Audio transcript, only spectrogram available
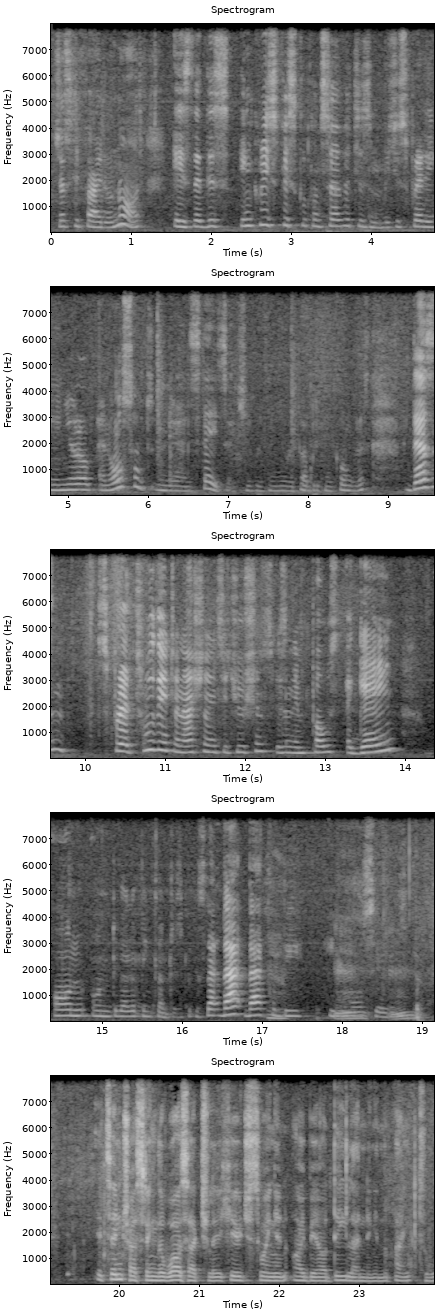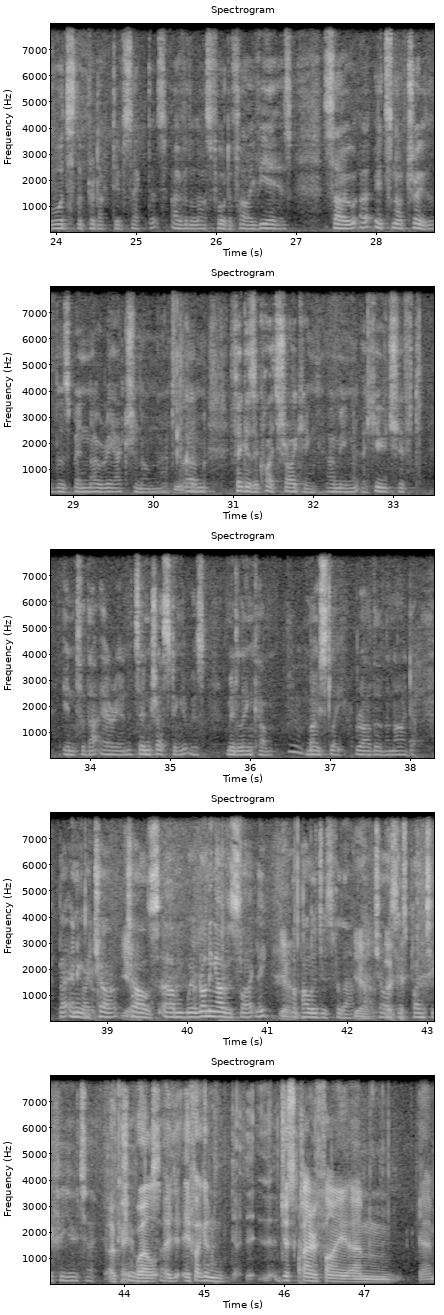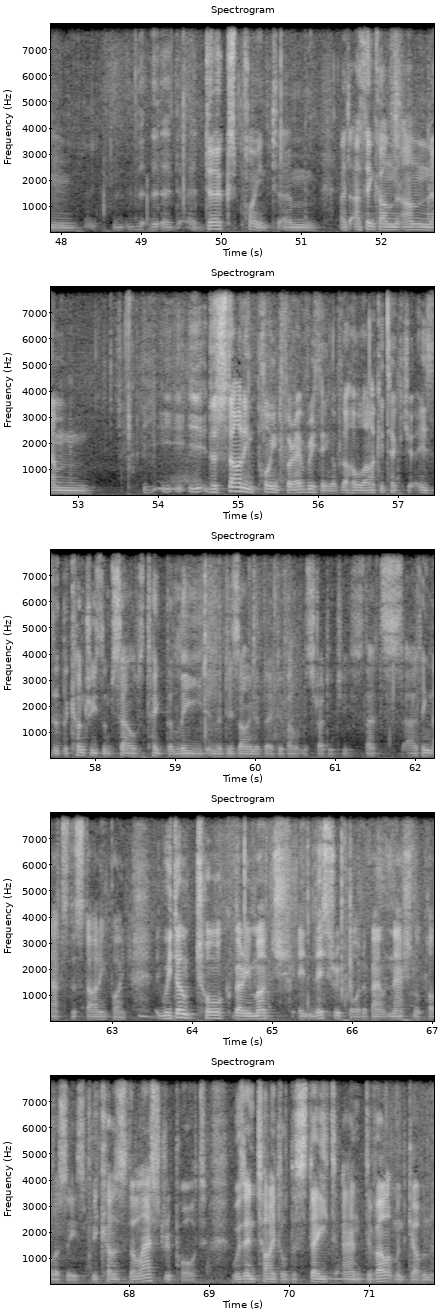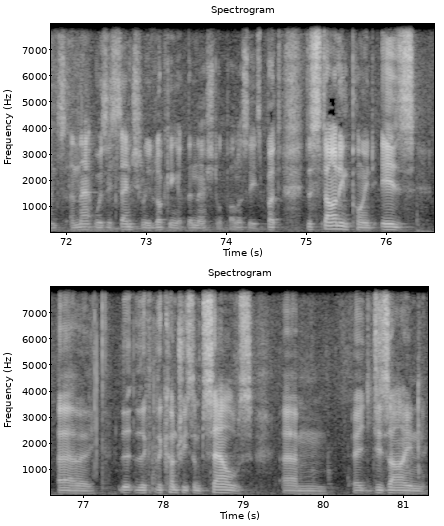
justified or not, is that this increased fiscal conservatism, which is spreading in Europe and also in the United States, actually, with the new Republican Congress, doesn't spread through the international institutions, isn't imposed again on, on developing countries, because that, that, that could be even mm. more serious. Mm. It's interesting, there was actually a huge swing in IBRD lending in the bank towards the productive sectors over the last four to five years. So uh, it's not true that there's been no reaction on that. Okay. Um, figures are quite striking. I mean, a huge shift into that area, and it's interesting it was middle income mm. mostly rather than IDA. But anyway, yeah. Char yeah. Charles, um, we're running over slightly. Yeah. Apologies for that. But Charles, okay. there's plenty for you to. Okay. Well, on, so. if I can uh, just clarify um, um, the, the, the Dirk's point, um, I, I, think on on um, the starting point for everything of the whole architecture is that the countries themselves take the lead in the design of their development strategies. That's, I think that's the starting point. Mm. We don't talk very much in this report about national policies because the last report was entitled The State mm. and Development Governance, and that was essentially looking at the national policies. But the starting point is uh, the, the, the countries themselves um, uh, design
